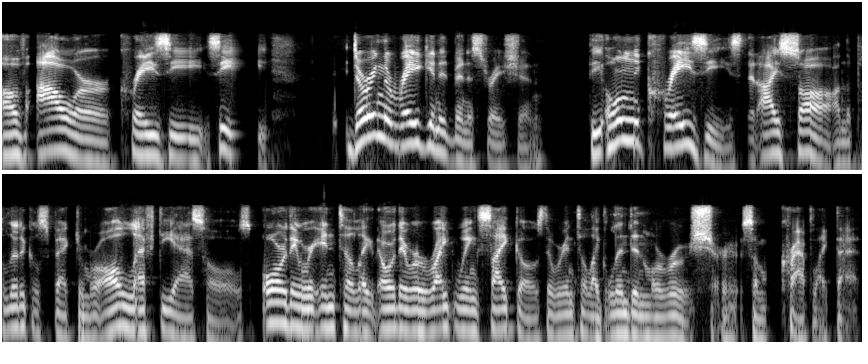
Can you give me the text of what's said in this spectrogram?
of our crazy. See, during the Reagan administration, the only crazies that I saw on the political spectrum were all lefty assholes, or they were into like, or they were right wing psychos that were into like Lyndon LaRouche or some crap like that.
